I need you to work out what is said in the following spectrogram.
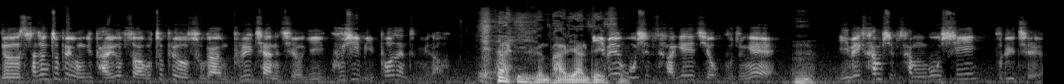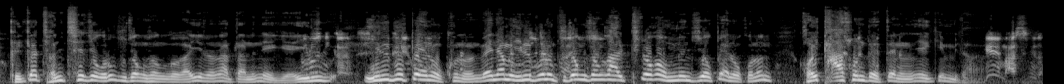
그 사전투표 용지 발급수하고 투표수가 불일치하는 지역이 92%입니다. 야, 이건 말이 안 되지. 254개 지역구 중에 음. 233곳이 불일치해요. 그러니까 전체적으로 부정선거가 일어났다는 얘기예요. 일부, 그러니까요. 일부 그리고 빼놓고는 왜냐하면 일부는 부정선거 부정선거 할 필요가 없는 지역 빼놓고는 거의 다 손댔다는 얘기입니다. 예, 맞습니다.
